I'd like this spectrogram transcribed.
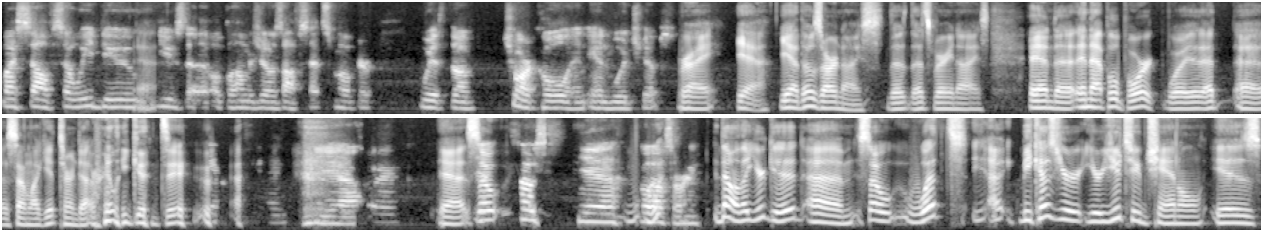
myself. So we do Yeah. use the Oklahoma Joe's offset smoker with uh, charcoal and, and wood chips. Right. Yeah. Yeah. Those are nice. Th- that's very nice. And uh, and that pulled pork, boy, that uh, sounded like it turned out really good too. Yeah. Sure. Yeah. So so yeah. Go ahead, sorry. no, that you're good. Um, so what? uh, Because your your YouTube channel is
